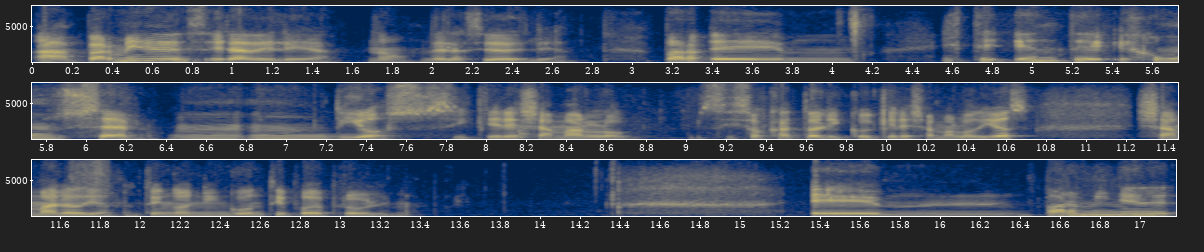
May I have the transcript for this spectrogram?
ah, Parménides era de Lea, ¿no? De la ciudad de Lea. Em, este ente es como un ser, un, dios, si querés llamarlo, si sos católico y querés llamarlo dios, llamalo dios, no tengo ningún tipo de problema. Eh, Parménides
